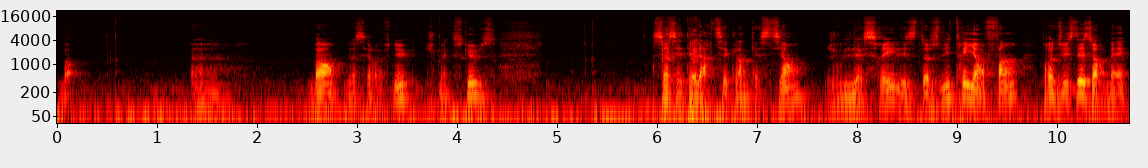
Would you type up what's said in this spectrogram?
Bon. Euh, bon, là c'est revenu. Je m'excuse. Ça, c'était l'article en question. Je vous le laisserai. Les États-Unis triomphants produisent désormais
